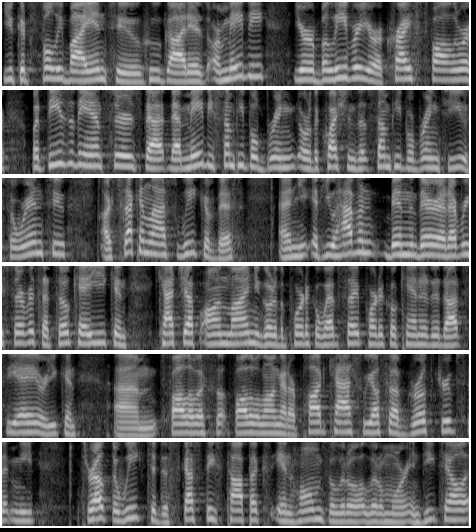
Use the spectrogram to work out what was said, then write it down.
you could fully buy into who God is. Or maybe you're a believer, you're a Christ follower, but these are the answers that, that maybe some people bring, or the questions that some people bring to you. So we're into our second last week of this. And you, if you haven't been there at every service, that's okay. You can catch up online. You go to the Portico website, porticocanada.ca, or you can um, follow us, follow along at our podcast. We also have growth groups that meet throughout the week to discuss these topics in homes a little, a little more in detail.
